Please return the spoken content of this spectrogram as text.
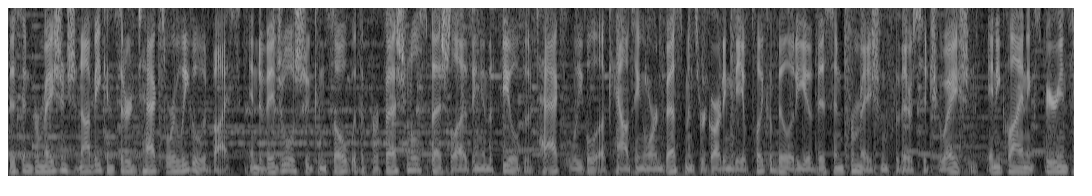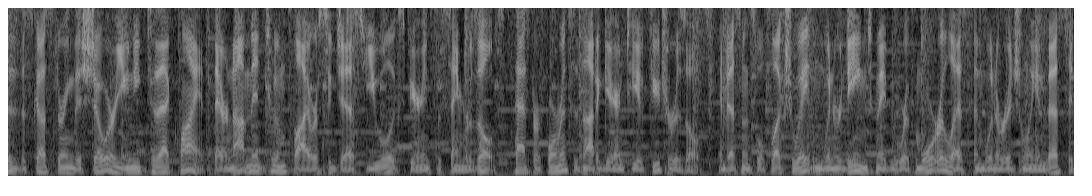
This information should not be considered tax or legal advice. Individuals should consult with a professional specializing in the fields of tax, legal, accounting, or investments regarding the applicability of this information for their situation. Any client experiences discussed during this show are unique to that client. They are not meant to imply or suggest you will experience the same results. Past performance is not a guarantee of future results. Investments will fluctuate and when redeemed may be worth more or less than when originally invested.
